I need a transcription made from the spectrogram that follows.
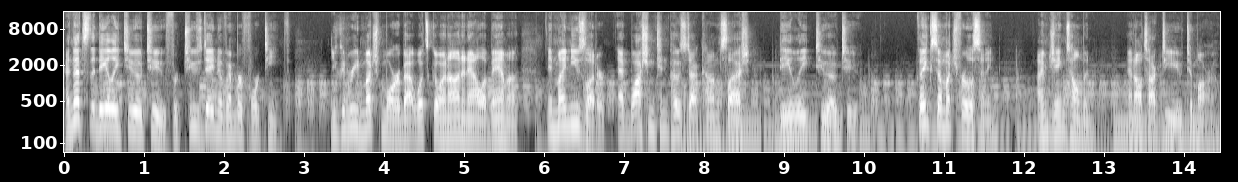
And that's the Daily 202 for Tuesday, November 14th. You can read much more about what's going on in Alabama in my newsletter at washingtonpost.com slash daily202. Thanks so much for listening. I'm James Hohmann, and I'll talk to you tomorrow.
